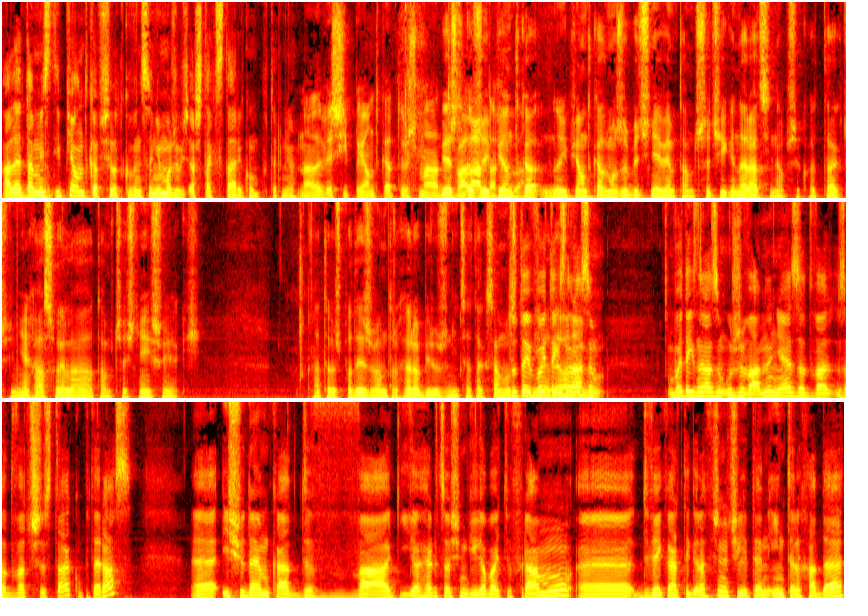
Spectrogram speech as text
Ale tam jest i piątka w środku, więc to nie może być aż tak stary komputer, nie? No ale wiesz, i piątka to już ma wiesz, dwa lata i piątka, No i piątka może być, nie wiem, tam trzeciej generacji na przykład, tak? Czyli nie Haswell, a tam wcześniejszy jakiś. A to już podejrzewam trochę robi różnicę, tak samo Tutaj z Wojtek znalazłem, Wojtek znalazłem używany, nie? Za, dwa, za 2300 kup teraz. E, I 7 2 GHz, 8 GB RAMu, e, dwie karty graficzne, czyli ten Intel HD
